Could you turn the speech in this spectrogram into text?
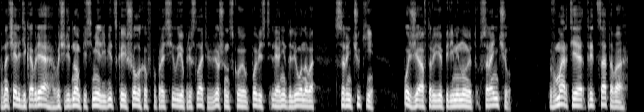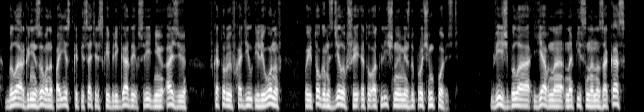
В начале декабря в очередном письме Левицкой Шолохов попросил ее прислать в Вешенскую повесть Леонида Леонова «Саранчуки». Позже автор ее переименует в «Саранчу». В марте 30-го была организована поездка писательской бригады в Среднюю Азию, в которую входил и Леонов, по итогам сделавший эту отличную, между прочим, повесть. Вещь была явно написана на заказ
